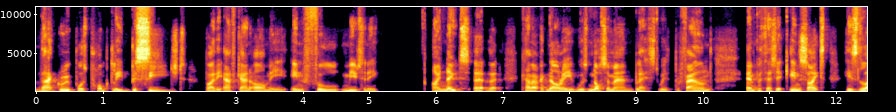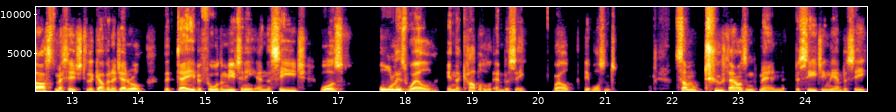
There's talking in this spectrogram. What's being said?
that group was promptly besieged by the Afghan army in full mutiny. I note uh, that Cavagnari was not a man blessed with profound empathetic insight. His last message to the Governor General, the day before the mutiny and the siege, was All is well in the Kabul embassy. Well, it wasn't. Some 2,000 men besieging the embassy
